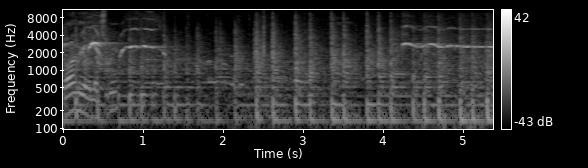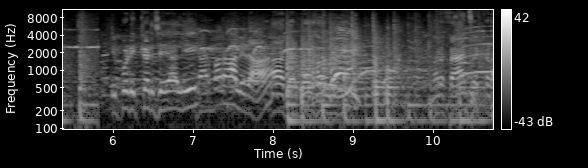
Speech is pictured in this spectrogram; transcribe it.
బాగుంది కదా లక్ష్మి ఇప్పుడు ఇక్కడ చేయాలి. దర్బార్ హాల్ దర్బార్ హాల్ ఇది. మన ఫ్యాన్స్ ఎక్కడ?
